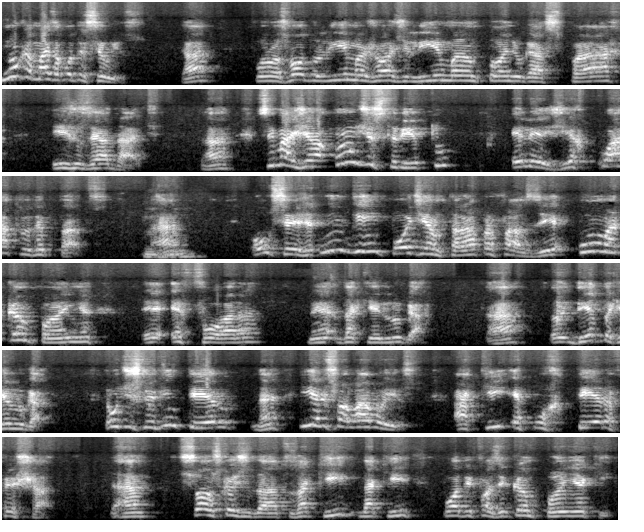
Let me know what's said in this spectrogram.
Nunca mais aconteceu isso. Tá? Foram Oswaldo Lima, Jorge Lima, Antônio Gaspar e José Haddad. Tá? Se imagina um distrito eleger quatro deputados. Tá? Uhum. Ou seja, ninguém pôde entrar para fazer uma campanha é, é fora né, daquele lugar, tá? dentro daquele lugar. Então, o distrito inteiro, né? e eles falavam isso. Aqui é porteira fechada. Tá? Só os candidatos aqui, daqui, podem fazer campanha aqui.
